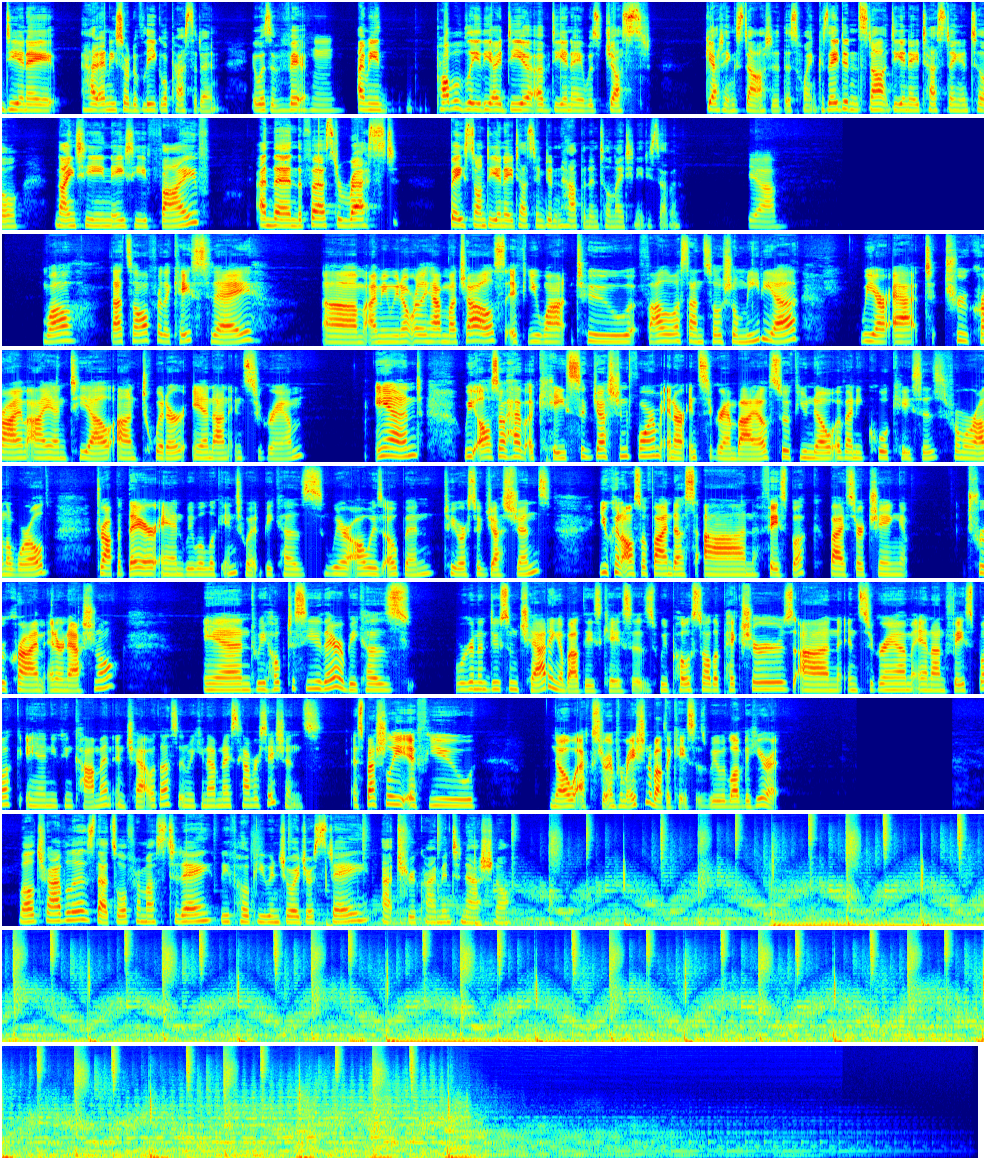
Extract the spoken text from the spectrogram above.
DNA had any sort of legal precedent. It was a very, Mhm. I mean, probably the idea of DNA was just getting started at this point because they didn't start DNA testing until 1985. And then the first arrest based on DNA testing didn't happen until 1987. Yeah. Well, that's all for the case today. Um, I mean, we don't really have much else. If you want to follow us on social media, we are at True Crime INTL on Twitter and on Instagram. And we also have a case suggestion form in our Instagram bio. So if you know of any cool cases from around the world, drop it there and we will look into it because we are always open to your suggestions. You can also find us on Facebook by searching True Crime International. And we hope to see you there because we're going to do some chatting about these cases. We post all the pictures on Instagram and on Facebook, and you can comment and chat with us, and we can have nice conversations, especially if you know extra information about the cases. We would love to hear it. Well, travelers, that's all from us today. We hope you enjoyed your stay at True Crime International.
